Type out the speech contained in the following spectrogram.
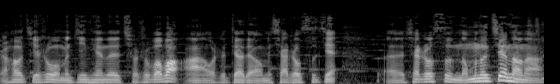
然后结束我们今天的糗事播报啊！我是调调，我们下周四见。呃，下周四能不能见到呢？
